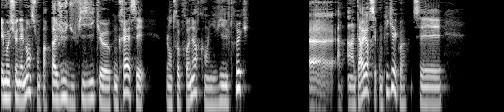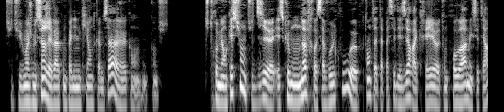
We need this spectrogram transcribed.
émotionnellement, si on part pas juste du physique euh, concret, c'est l'entrepreneur, quand il vit le truc, euh, à, l'intérieur, c'est compliqué, quoi. C'est, tu, tu, moi, je me souviens, j'avais accompagné une cliente comme ça, euh, quand, quand tu, te remets en question, tu te dis, euh, est-ce que mon offre, ça vaut le coup Euh, Pourtant, tu as, passé des heures à créer ton programme, etc.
